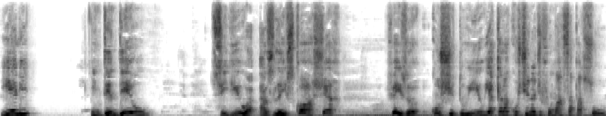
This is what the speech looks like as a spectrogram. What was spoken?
E ele entendeu, seguiu as leis kosher, fez, constituiu e aquela cortina de fumaça passou.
